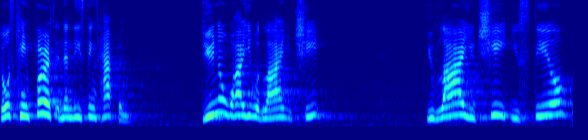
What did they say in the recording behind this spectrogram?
Those came first, and then these things happen. Do you know why you would lie, you cheat? You lie, you cheat, you steal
